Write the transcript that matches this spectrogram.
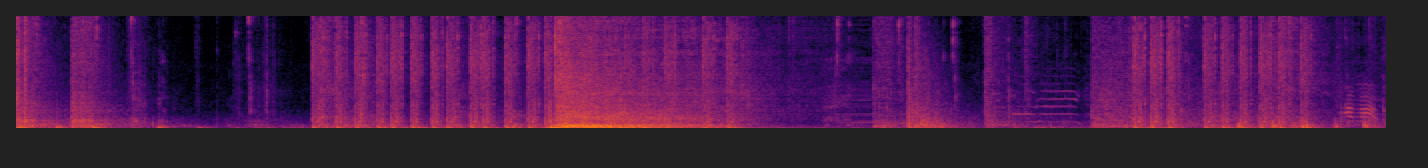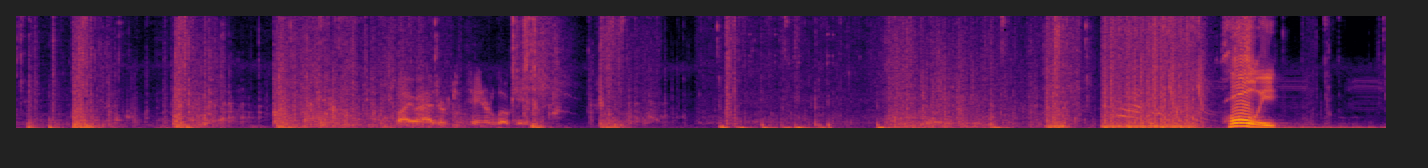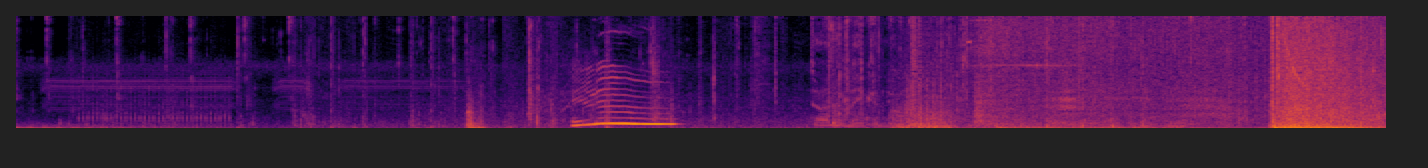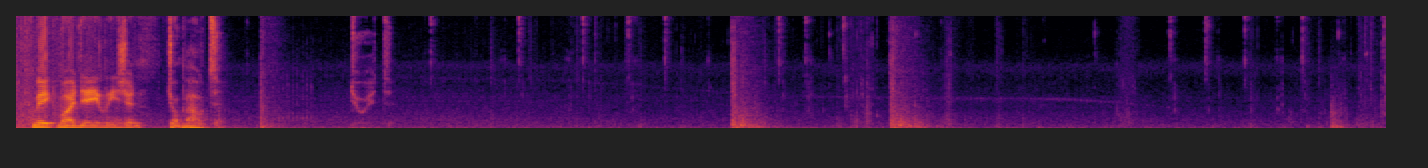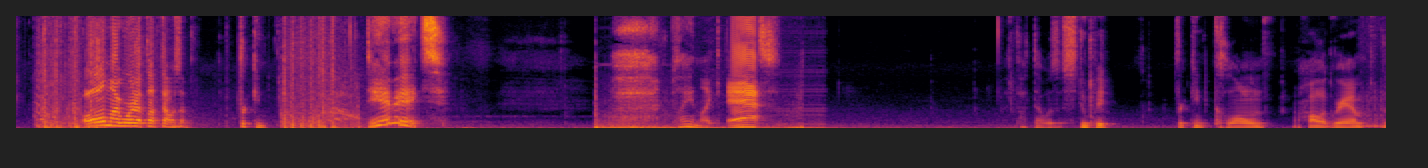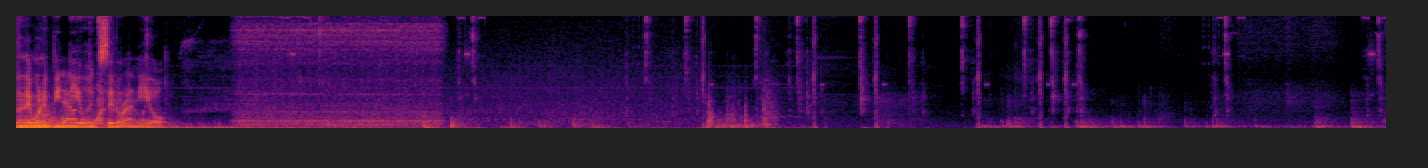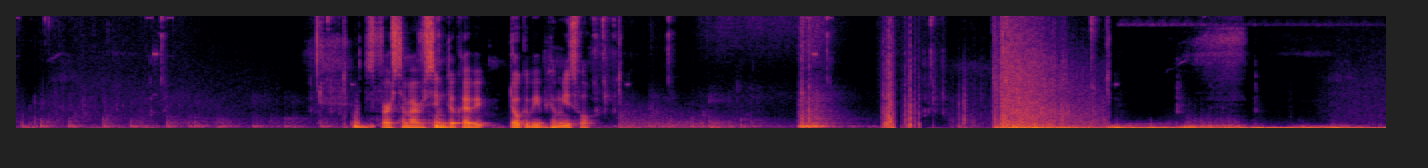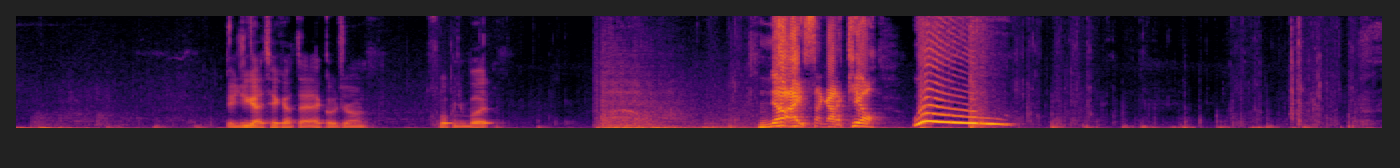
Biohazard container located. Holy. Hello. Time to make a new Make my day, Legion. Jump out. Do it. Oh my word, I thought that was a freaking. Damn it! I'm playing like ass. I thought that was a stupid freaking clone or hologram. Then they wouldn't be kneeling because they don't friendly. kneel. It's the first time I've ever seen Dokkaebi, Dokkaebi become useful. Dude, you gotta take out that echo drone. It's whooping your butt. Nice! I got a kill! Woo!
